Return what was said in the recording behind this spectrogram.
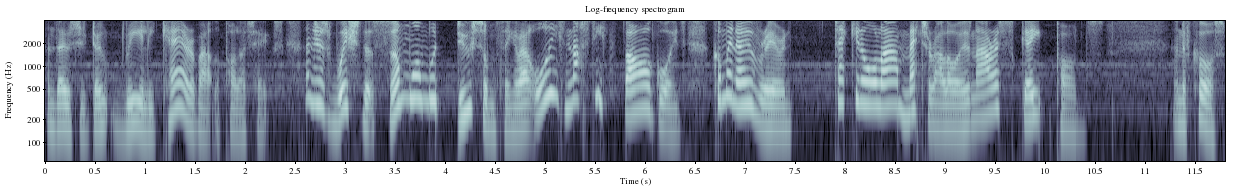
and those who don't really care about the politics and just wish that someone would do something about all these nasty Thargoids coming over here and taking all our meta alloys and our escape pods. and of course,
